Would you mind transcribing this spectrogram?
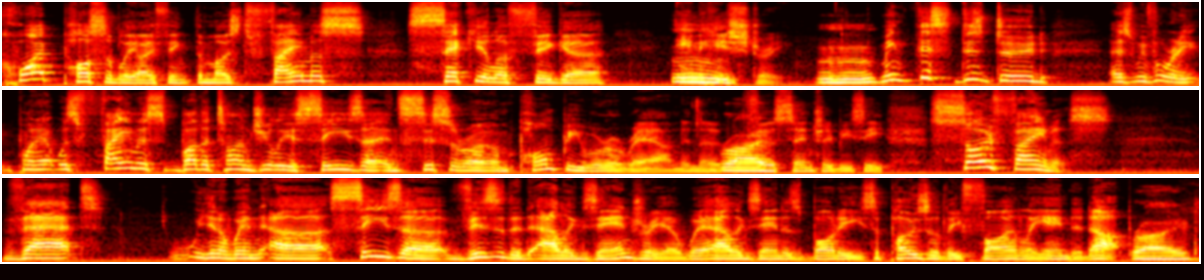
quite possibly, I think, the most famous secular figure in Mm. history. Mm-hmm. I mean, this this dude, as we've already pointed out, was famous by the time Julius Caesar and Cicero and Pompey were around in the Right. first century BC. So famous that you know when uh, Caesar visited Alexandria, where Alexander's body supposedly finally ended up. Right.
